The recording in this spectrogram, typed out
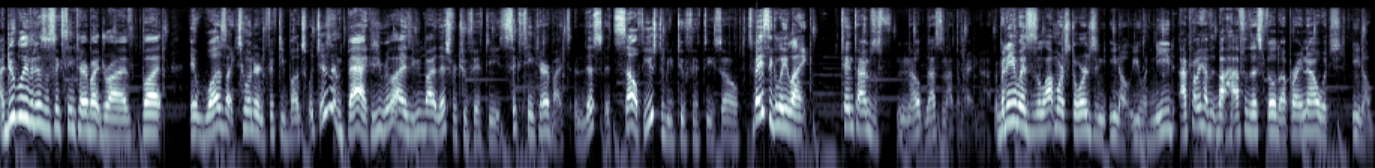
I do believe it is a 16 terabyte drive, but it was like 250 bucks, which isn't bad because you realize if you buy this for 250, it's 16 terabytes, and this itself used to be 250. So it's basically like 10 times nope that's not the right math but anyways there's a lot more storage than you know you would need i probably have about half of this filled up right now which you know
